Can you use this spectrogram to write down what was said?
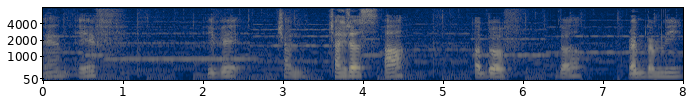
and if evade chan chances are above the randomly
